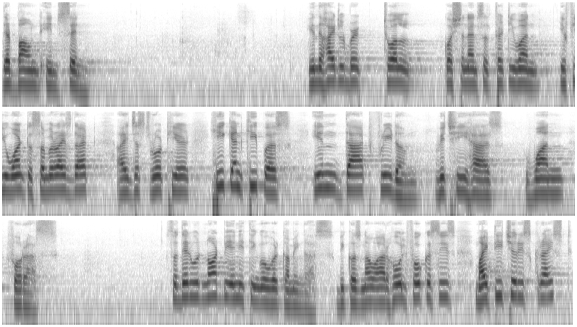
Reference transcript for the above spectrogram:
they're bound in sin. In the Heidelberg 12 question answer 31, if you want to summarize that, I just wrote here, He can keep us in that freedom which He has won for us. So there would not be anything overcoming us because now our whole focus is my teacher is Christ,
